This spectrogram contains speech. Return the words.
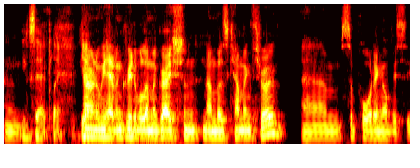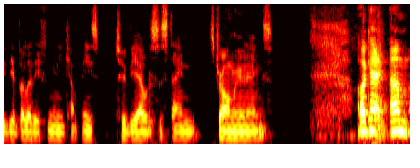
And exactly. Currently, we have incredible immigration numbers coming through, um, supporting obviously the ability for many companies to be able to sustain strong earnings. Okay, um,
